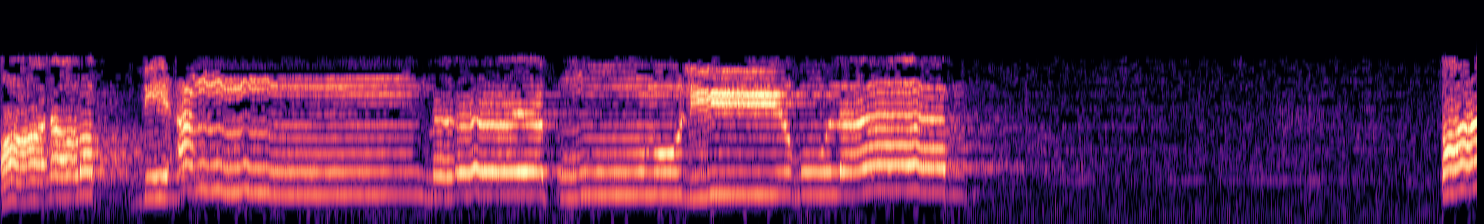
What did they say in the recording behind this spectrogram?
قال رب أنا يكون لي غلام. قال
